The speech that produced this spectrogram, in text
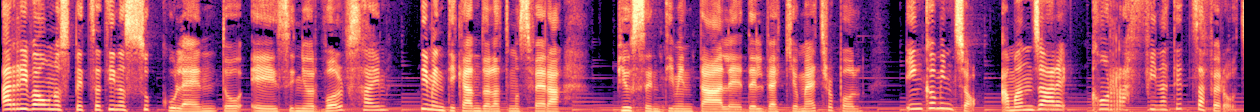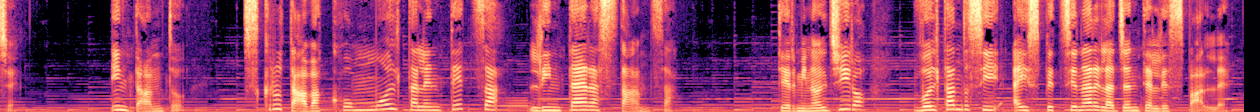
Arriva uno spezzatino succulento e il signor Wolfsheim, dimenticando l'atmosfera più sentimentale del vecchio Metropole, incominciò a mangiare con raffinatezza feroce. Intanto scrutava con molta lentezza l'intera stanza. Terminò il giro voltandosi a ispezionare la gente alle spalle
